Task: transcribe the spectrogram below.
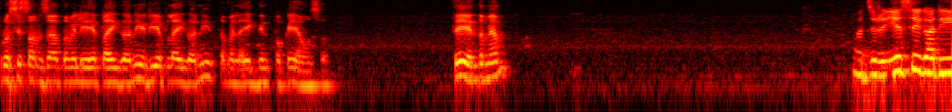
प्रोसेस अनुसार तपाईँले एप्लाई गर्ने रिएप्लाई गर्ने तपाईँलाई एक दिन पक्कै आउँछ। त्यही हो नि त म्याम हजुर यसै गरी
